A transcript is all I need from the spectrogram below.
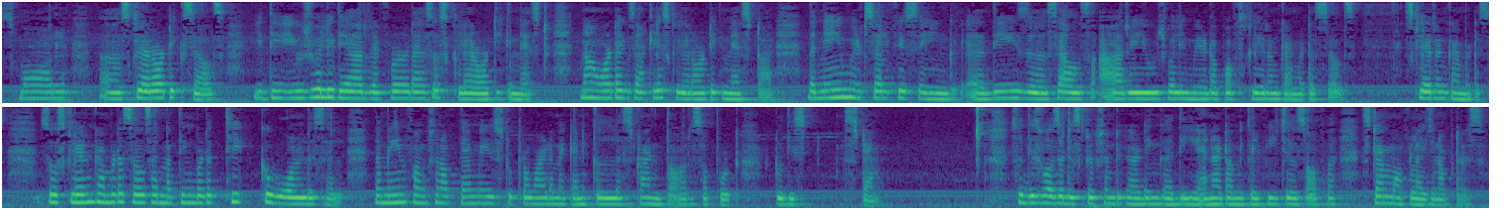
small uh, sclerotic cells. The, usually they are referred as a sclerotic nest. Now what exactly sclerotic nest are? The name itself is saying uh, these uh, cells are usually made up of sclerenchymatous cells sclerenchymatous. So sclerenchymatous cells are nothing but a thick walled cell. The main function of them is to provide a mechanical strength or support to this stem. So this was a description regarding uh, the anatomical features of a stem of Lyginopteris.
